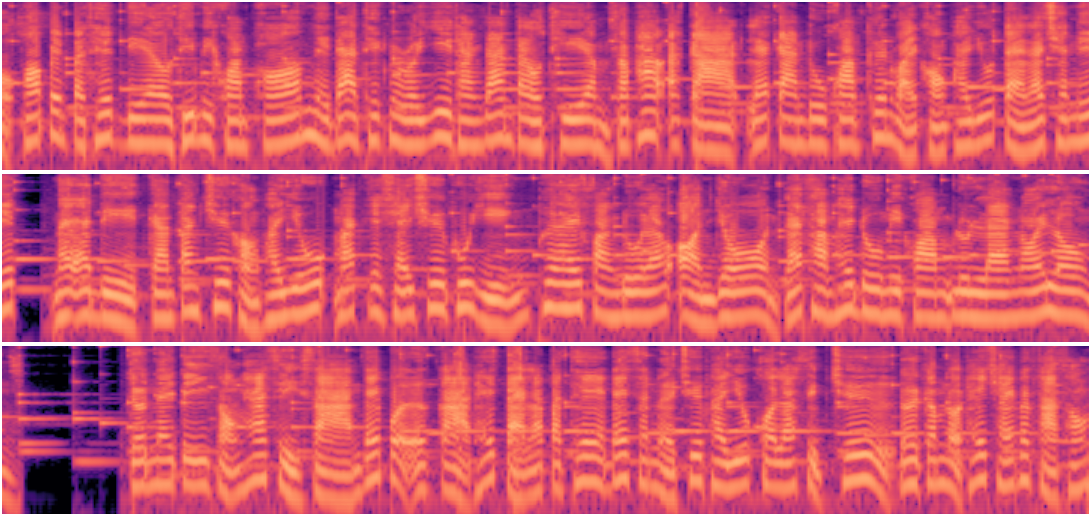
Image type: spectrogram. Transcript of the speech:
ก เพราะเป็นประเทศเดียวที่มีความพร้อมในด้านเทคโนโลยีทางด้านดาวเทียม สภาพอากาศ และการดูความเคลื่อนไหวของพายุแต่ละชนิด ในอดีตการตั้งชื่อของพายุมักจะใช้ชื่อผู้หญิง เพื่อให้ฟังดูแล้วอ่อนโยน และทำให้ดูมีความรุนแรงน้อยลง จนในปี 2543 ได้เปิดโอกาสให้แต่ละประเทศได้เสนอชื่อพายุคนละ 10 ชื่อ โดยกำหนดให้ใช้ภาษาท้อง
